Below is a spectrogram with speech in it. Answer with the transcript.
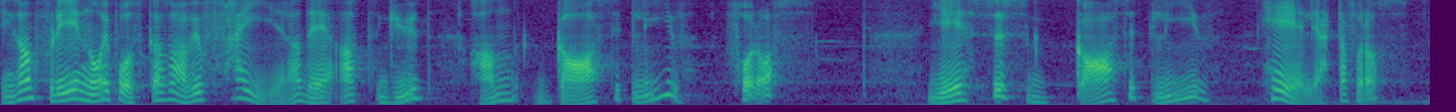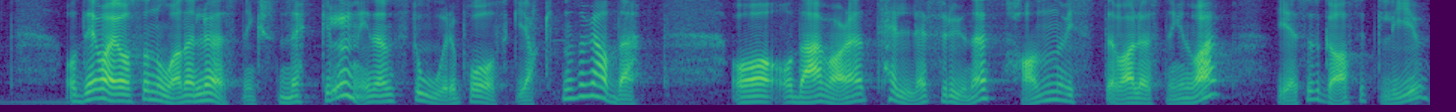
Ikke sant? Fordi nå i påska så har vi jo feira det at Gud, han ga sitt liv for oss. Jesus ga sitt liv helhjerta for oss. Og det var jo også noe av den løsningsnøkkelen i den store påskejakten som vi hadde. Og, og der var det Telle Frunes. Han visste hva løsningen var. Jesus ga sitt liv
